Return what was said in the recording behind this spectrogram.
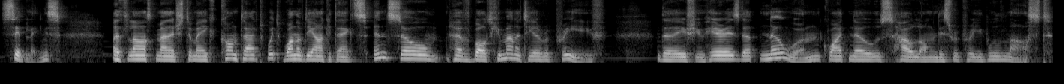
siblings at last managed to make contact with one of the architects and so have bought humanity a reprieve. The issue here is that no one quite knows how long this reprieve will last.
